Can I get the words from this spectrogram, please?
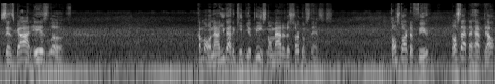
since God is love, come on now, you got to keep your peace no matter the circumstances. Don't start to fear. Don't start to have doubt.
